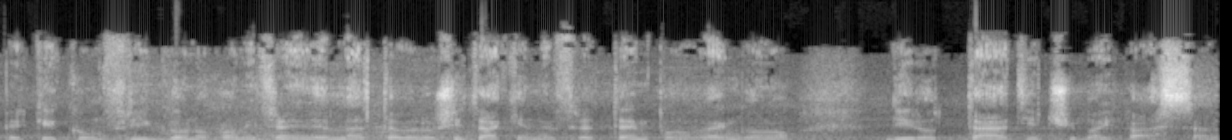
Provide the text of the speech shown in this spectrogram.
perché confliggono con i treni dell'alta velocità che nel frattempo vengono dirottati e ci bypassano.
